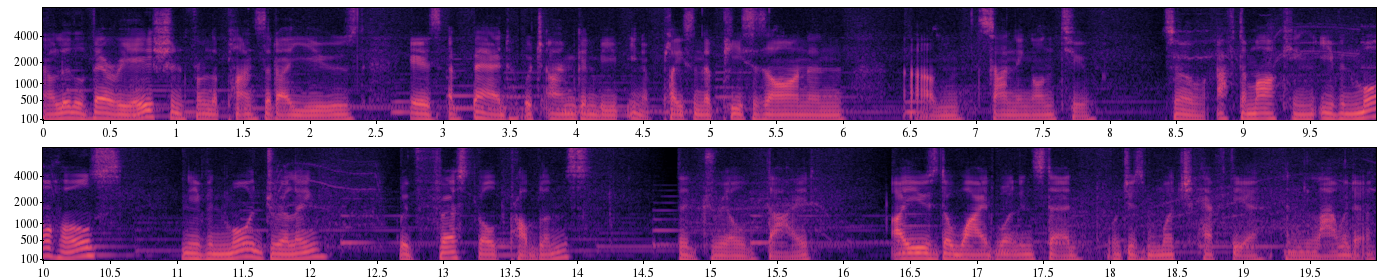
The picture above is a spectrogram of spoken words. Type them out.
Now a little variation from the plans that I used is a bed which I'm going to be, you know, placing the pieces on and um, sanding onto. So after marking even more holes and even more drilling with first world problems, the drill died. I used a wide one instead, which is much heftier and louder.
